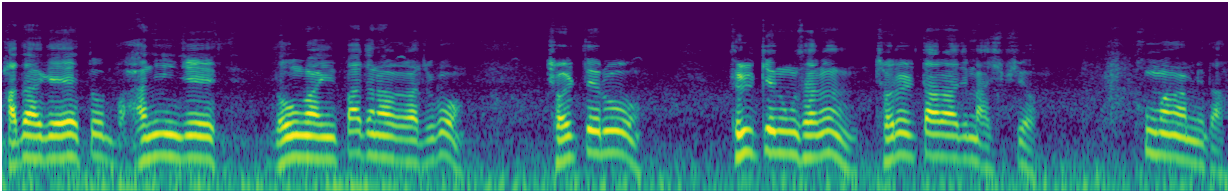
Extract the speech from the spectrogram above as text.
바닥에 또 많이 이제 너무 많이 빠져나가 가지고 절대로 들깨 농사는 저를 따라하지 마십시오. 폭망합니다.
